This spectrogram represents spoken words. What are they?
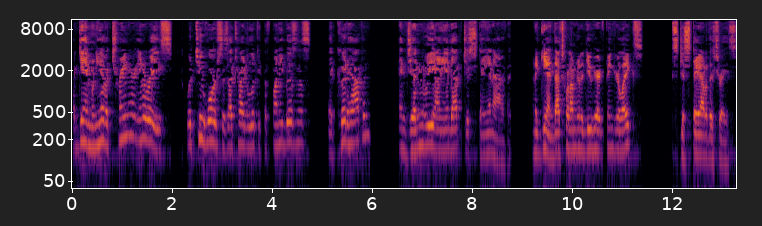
Again, when you have a trainer in a race with two horses, I try to look at the funny business that could happen, and generally I end up just staying out of it. And again, that's what I'm going to do here at Finger Lakes. just stay out of this race.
